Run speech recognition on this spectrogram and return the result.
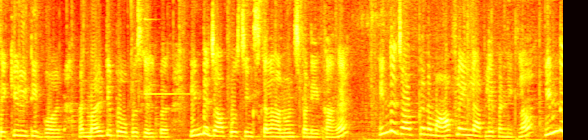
security guard and multi purpose helper இந்த ஜாப் போஸ்டிங்ஸ்க்கெல்லாம் அனௌன்ஸ் பண்ணியிருக்காங்க. இந்த ஜாப்க்கு நம்ம ஆஃப்லைனில் அப்ளை பண்ணிக்கலாம். இந்த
